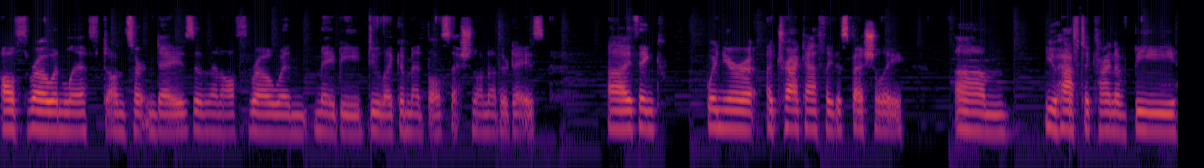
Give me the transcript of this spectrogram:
I'll throw and lift on certain days, and then I'll throw and maybe do like a med ball session on other days. Uh, I think when you're a track athlete, especially, um, you have to kind of be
